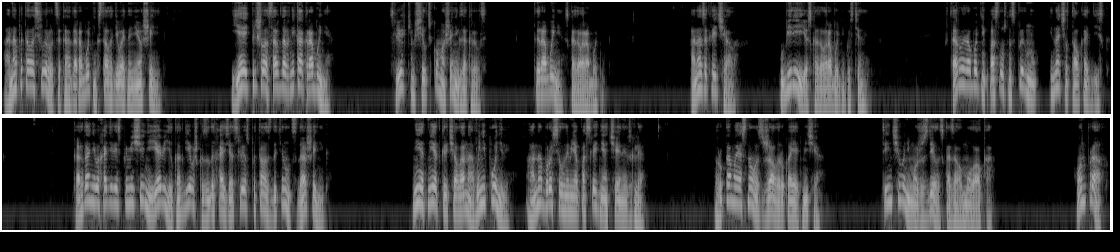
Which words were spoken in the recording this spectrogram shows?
Она пыталась вырваться, когда работник стал одевать на нее ошейник. «Я ведь пришла со вдовника к рабыне». С легким щелчком ошейник закрылся. «Ты рабыня», — сказал работник. Она закричала. «Убери ее», — сказал работник у стены. Второй работник послушно спрыгнул и начал толкать диск. Когда они выходили из помещения, я видел, как девушка, задыхаясь от слез, пыталась дотянуться до ошейника. «Нет, нет!» — кричала она. «Вы не поняли!» А она бросила на меня последний отчаянный взгляд. Рука моя снова сжала рукоять меча. «Ты ничего не можешь сделать», — сказал Мула «Он прав.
